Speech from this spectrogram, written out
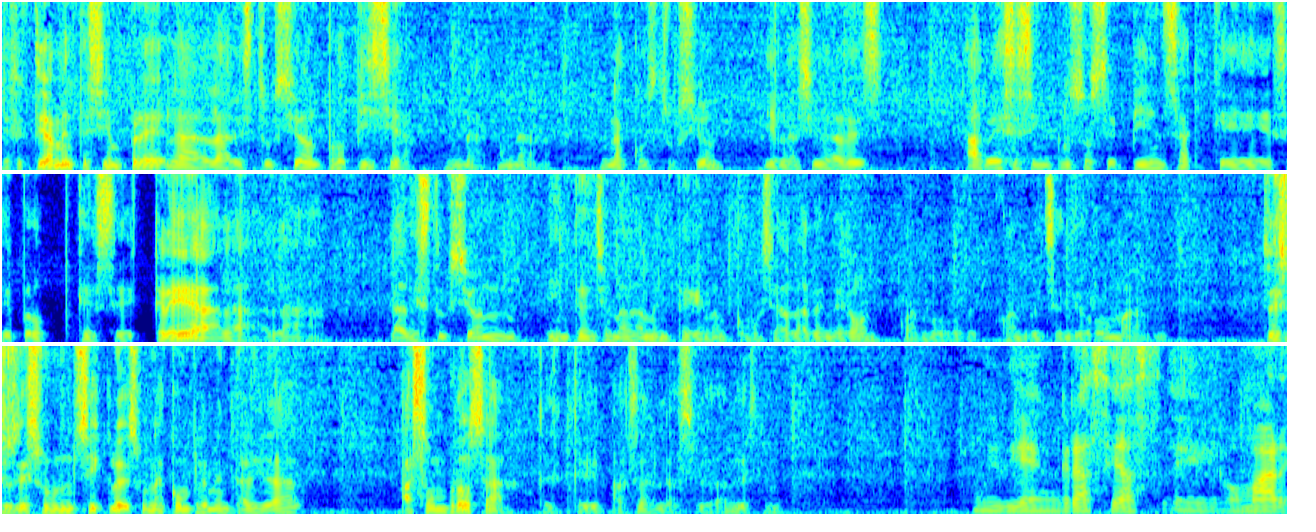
Efectivamente, siempre la, destrucción propicia una, construcción y en las ciudades a veces incluso se piensa que se, que se crea la, destrucción intencionadamente, ¿no? como se habla de Nerón cuando, cuando incendió Roma. Entonces es un ciclo, es una complementariedad asombrosa que, que pasa en las ciudades. ¿no? Muy bien, gracias eh, Omar.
